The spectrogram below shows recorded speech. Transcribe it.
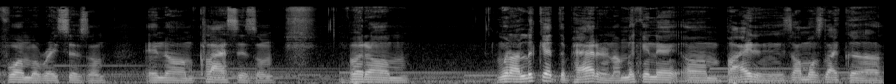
form of racism and um, classism. But um, when I look at the pattern, I'm looking at um, Biden. It's almost like a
